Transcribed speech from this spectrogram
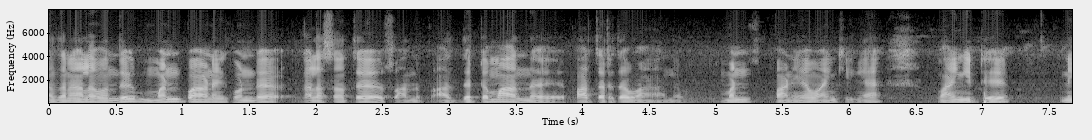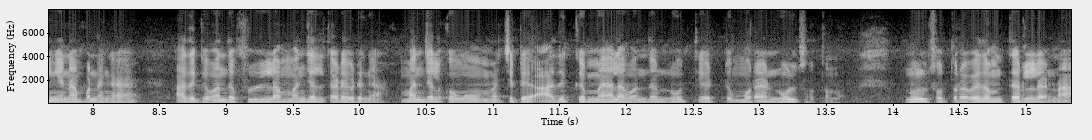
அதனால் வந்து மண் பானை கொண்ட கலசத்தை அந்த திட்டமாக அந்த பாத்திரத்தை வா அந்த மண் பானையை வாங்கிக்கிங்க. வாங்கிட்டு நீங்கள் என்ன பண்ணுங்கள் அதுக்கு வந்து ஃபுல்லாக மஞ்சள் தடவிடுங்க மஞ்சள் குங்குமம் வச்சுட்டு அதுக்கு மேலே வந்து நூற்றி எட்டு முறை நூல் சுற்றணும் நூல் சுற்றுற விதம் தெரிலன்னா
